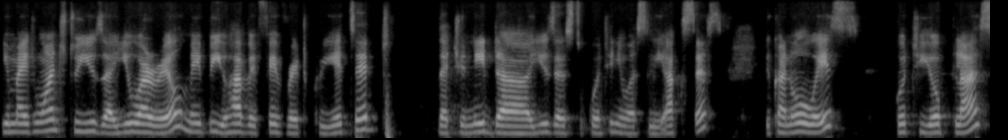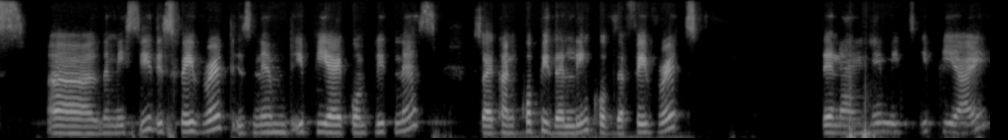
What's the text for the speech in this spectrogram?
You might want to use a URL. Maybe you have a favorite created that you need uh, users to continuously access. You can always go to your plus. Uh, let me see, this favorite is named EPI completeness. So I can copy the link of the favorite. Then I name it EPI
